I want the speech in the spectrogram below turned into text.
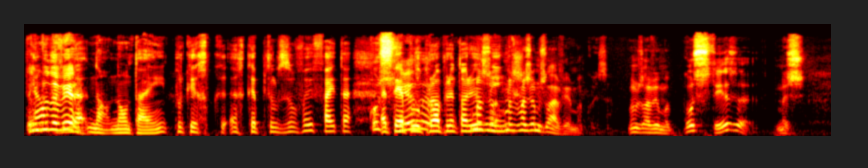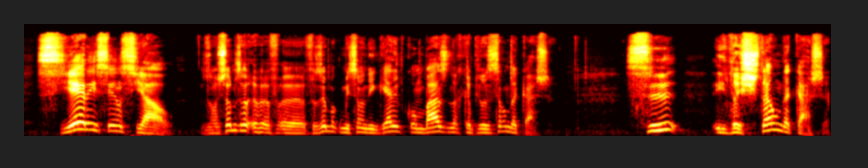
Tem não, tudo a ver. Não, não tem, porque a recapitalização foi feita até pelo próprio António mas, Domingos. Mas, mas, vamos lá ver uma coisa. Vamos lá ver uma Com certeza. Mas se era essencial nós estamos a fazer uma comissão de inquérito com base na recapitalização da Caixa. Se, e da gestão da Caixa.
